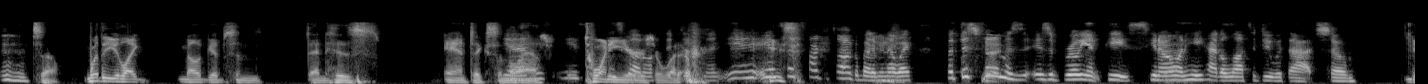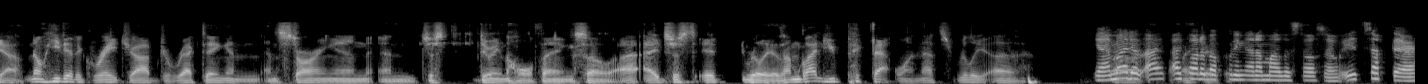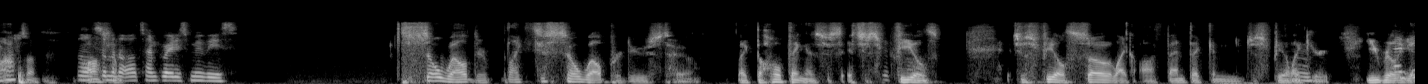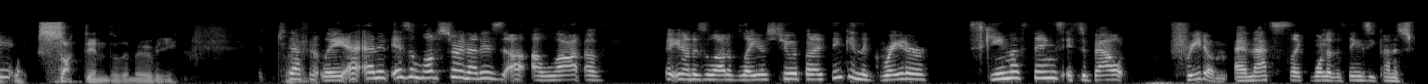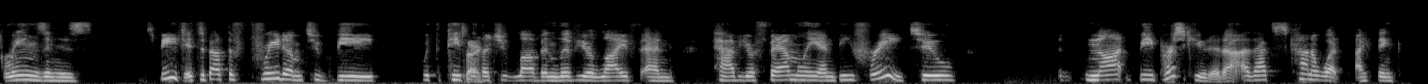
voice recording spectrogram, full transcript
hmm So whether you like Mel Gibson and his antics in the last, he's- he's- 20 he's years or whatever. Yeah, it's, it's hard to talk about him in that way. But this Yeah. film is is a brilliant piece, you know, Yeah. and he had a lot to do with that. So yeah, no, he did a great job directing and, and starring in and just doing the whole thing. So I, I just, it really is. I'm glad you picked that one. That's really, uh, yeah, I might Uh, have. I, I my thought about putting that on my list also. It's up there. awesome. on some awesome. of the all-time greatest movies. so well, like just so well produced too. Like the whole thing is just, it just feels, it just feels so like authentic and you just feel like Mhm. you're, you really And get it- like sucked into the movie. So, Definitely, and it is a love story, and that is a, a lot of, you know, there's a lot of layers to it. But I think in the greater scheme of things, it's about freedom, and that's like one of the things he kind of screams in his speech. It's about the freedom to be with the people Exactly. that you love and live your life and have your family and be free to not be persecuted. Uh, that's kind of what I think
